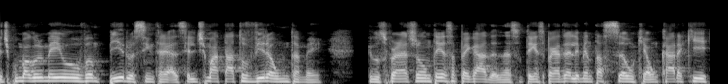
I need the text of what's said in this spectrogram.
É tipo um bagulho meio vampiro, assim, tá ligado? Se ele te matar, tu vira um também. Porque no Supernatural não tem essa pegada, né? Só tem essa pegada de alimentação, que é um cara que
